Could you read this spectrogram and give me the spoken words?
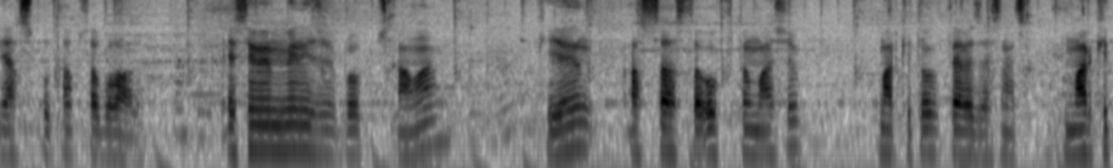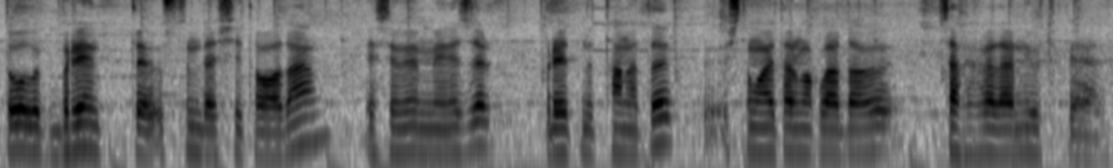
yaxshi pul topsa bo'ladi. SMM menejer bo'lib chiqaman. Keyin asta-asta o'qitim oshib, marketolog darajasiga chiqaman. Marketolog brendni ishlaydigan odam, SMM menejer brendni tanitib, ijtimoiy tarmoqlardagi sahifalarni yuritib beradi.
